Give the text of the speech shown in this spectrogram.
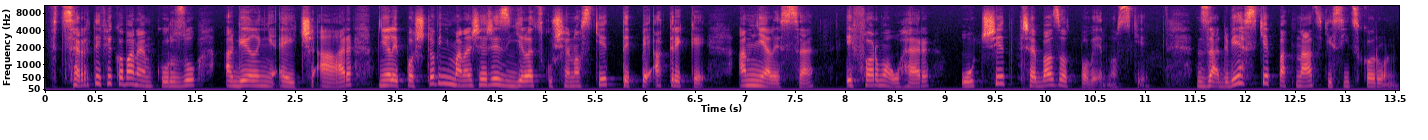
V certifikovaném kurzu Agilní HR měli poštovní manažeři sdílet zkušenosti, typy a triky a měli se i formou her učit třeba z odpovědnosti. Za 215 tisíc korun.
